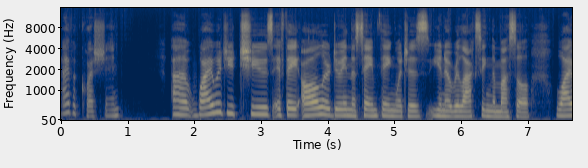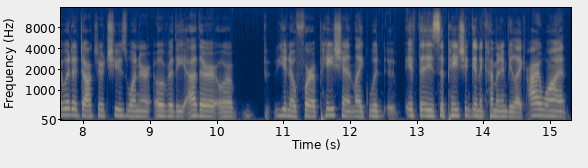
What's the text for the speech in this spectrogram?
I have a question. Uh, why would you choose if they all are doing the same thing, which is you know relaxing the muscle? Why would a doctor choose one or over the other, or you know for a patient? Like, would if the, is the patient going to come in and be like, I want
